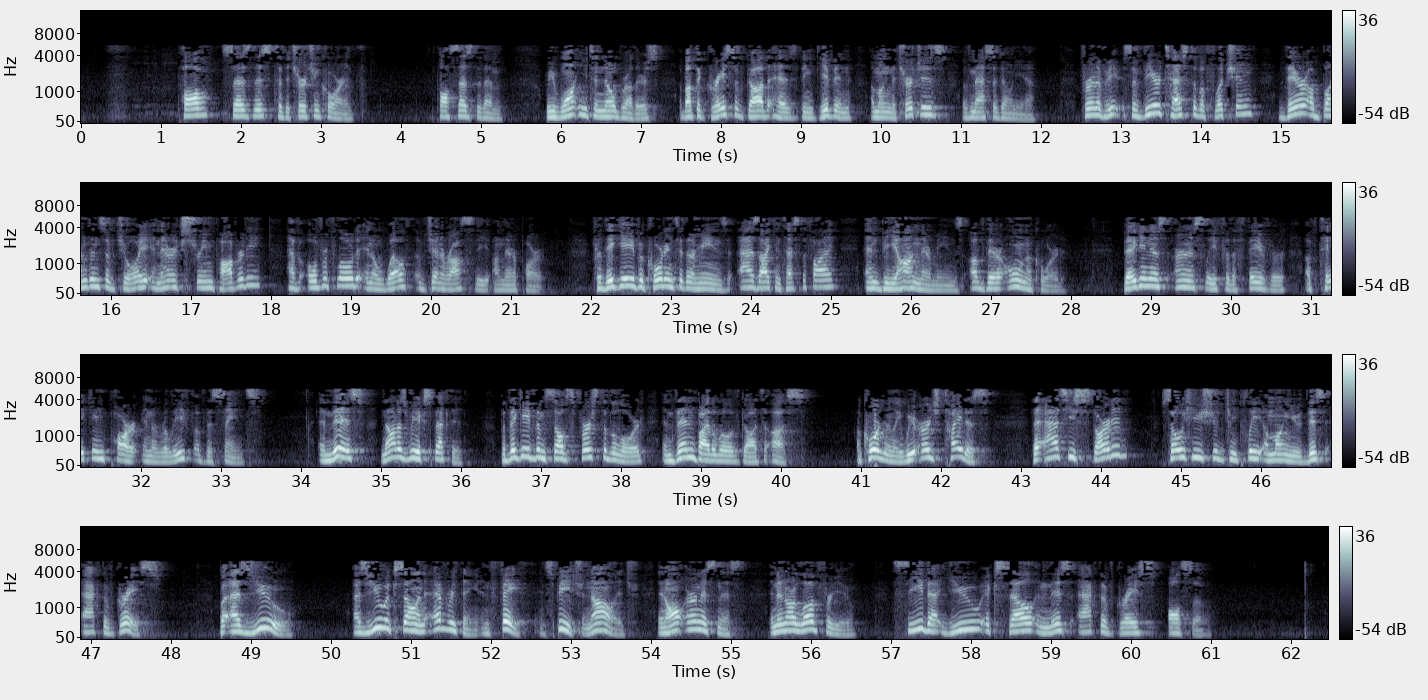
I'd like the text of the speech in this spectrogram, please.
Paul says this to the church in Corinth. Paul says to them, We want you to know, brothers, about the grace of God that has been given among the churches of Macedonia. For in a severe test of affliction, their abundance of joy and their extreme poverty have overflowed in a wealth of generosity on their part. For they gave according to their means, as I can testify, and beyond their means, of their own accord, begging us earnestly for the favor of taking part in the relief of the saints. And this, not as we expected, but they gave themselves first to the Lord, and then by the will of God to us. Accordingly, we urge Titus that as he started, so he should complete among you this act of grace. But as you, as you excel in everything, in faith, in speech, in knowledge, in all earnestness, and in our love for you, see that you excel in this act of grace also.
